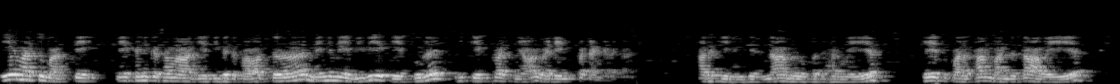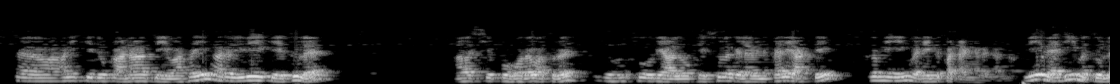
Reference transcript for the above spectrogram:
ඒ මතු මැත්තේ මේ කණික සමාධිය දිගට පවත්වන මෙන්න මේ විවේකයේ තුල හිතේ ප්‍රඥාව වැඩෙන්න පටන් ගන්නවා. අර කියන විදිහට නාම රූප ධර්මයේ හේතුඵල සම්බන්ධතාවයේ අනිත්‍ය දුක්ඛ අනාත්මයේ වශයෙන් අර විවේකයේ තුල අවශ්‍ය පොහොර වතුර සූර්යාලෝකයේ සුළඟ ලැබෙන පැලයක්දී ක්‍රමයෙන් වැඩෙන්න පටන් අර ගන්නවා. මේ වැඩිම තුල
